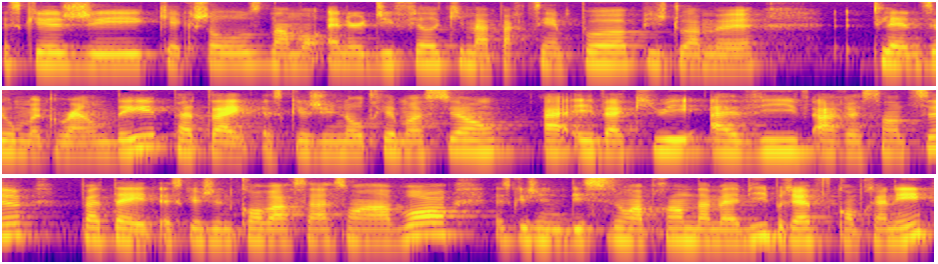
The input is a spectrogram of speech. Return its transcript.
Est-ce que j'ai quelque chose dans mon energy field qui m'appartient pas, puis je dois me cleanser ou me grounder? Peut-être. Est-ce que j'ai une autre émotion à évacuer, à vivre, à ressentir? Peut-être. Est-ce que j'ai une conversation à avoir? Est-ce que j'ai une décision à prendre dans ma vie? Bref, vous comprenez?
